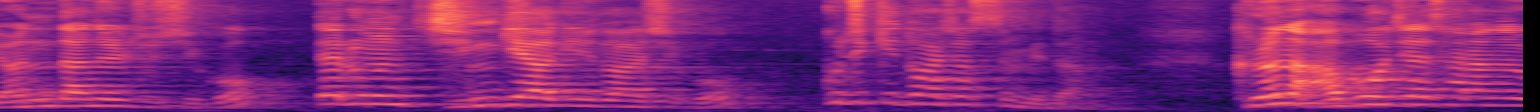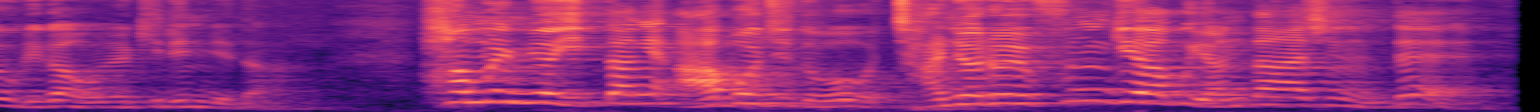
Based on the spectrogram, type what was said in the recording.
연단을 주시고, 때로는 징계하기도 하시고, 꾸짖기도 하셨습니다. 그런 아버지의 사랑을 우리가 오늘 기립니다. 하물며 이 땅의 아버지도 자녀를 훈계하고 연단하시는데,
